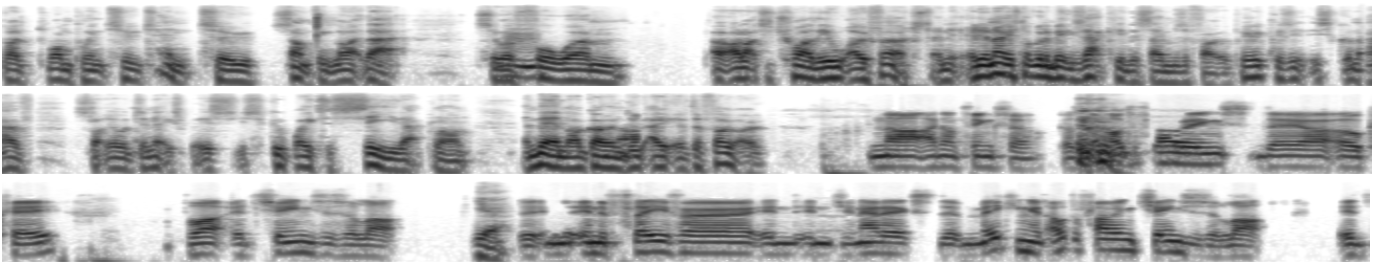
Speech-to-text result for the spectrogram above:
by 1.2 tent to something like that to a Mhm. full um I I like to try the auto first, and, and I know it's not going to be exactly the same as a photo period because it, it's going to have slightly odd genetics, but it's, it's a good way to see that plant. And then I'll go and do eight of the photo. No, I don't think so. Because the autoflowerings they are okay, but it changes a lot. Yeah. In, in the flavor, in in genetics, the making it autoflowering changes a lot. It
